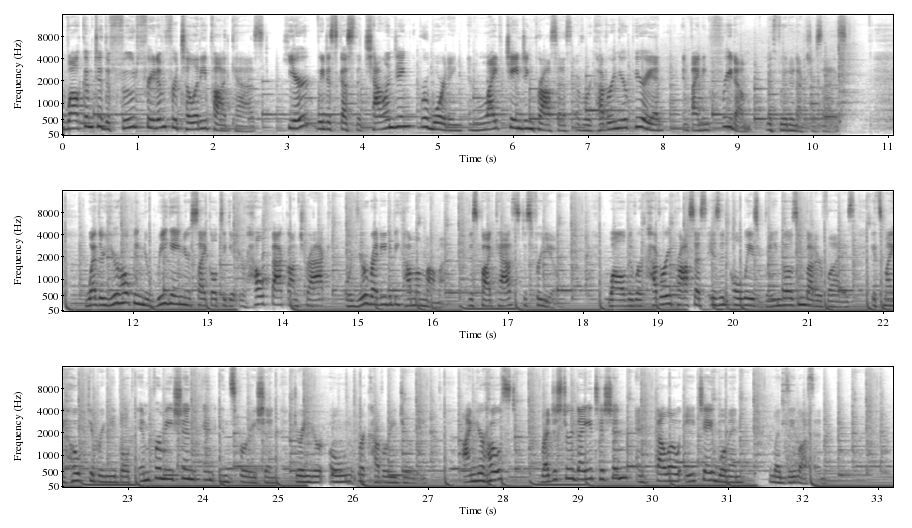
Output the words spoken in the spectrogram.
Welcome to the Food Freedom Fertility Podcast. Here, we discuss the challenging, rewarding, and life changing process of recovering your period and finding freedom with food and exercise. Whether you're hoping to regain your cycle to get your health back on track or you're ready to become a mama, this podcast is for you. While the recovery process isn't always rainbows and butterflies, it's my hope to bring you both information and inspiration during your own recovery journey. I'm your host, registered dietitian and fellow HA woman, Lindsey Lusson.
